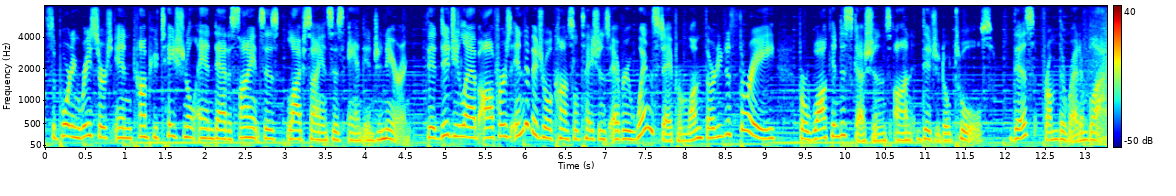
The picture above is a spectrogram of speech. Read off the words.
supporting research in computational and data sciences, life sciences, and engineering. The DigiLab offers individual consultations every Wednesday from 1:30 to 3 for walk-in discussions on digital tools. This from the Red and Black.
